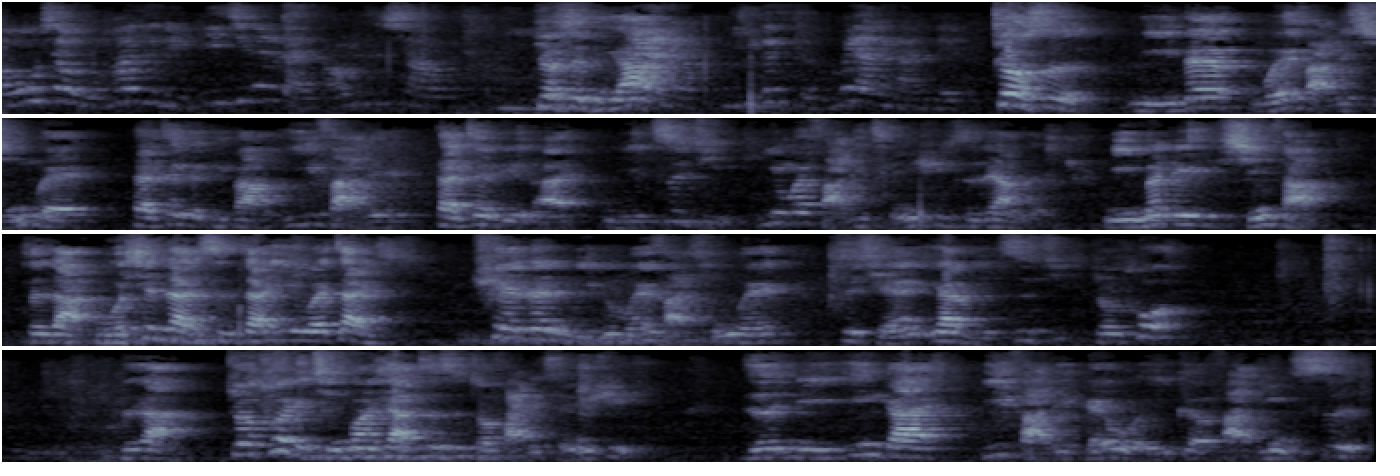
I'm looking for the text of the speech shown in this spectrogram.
好，我想问下这里，你今天来到底是想就是立案，一个什么样的案件？就是你的违法的行为。在这个地方依法的在这里来，你自己因为法律程序是这样的，你们的刑法是不是？我现在是在因为在确认你的违法行为之前，要你自己纠错，是不是？纠错的情况下，这是走法律程序，是你应该依法的给我一个法定是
